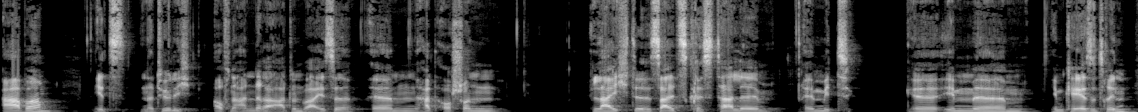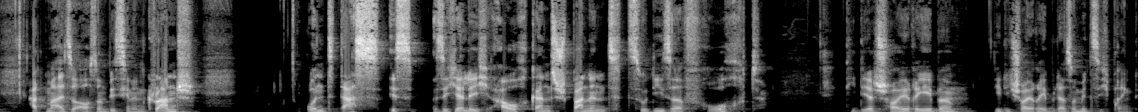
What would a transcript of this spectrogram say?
aber jetzt natürlich auf eine andere Art und Weise, ähm, hat auch schon leichte Salzkristalle, äh, mit äh, im, ähm, im Käse drin. Hat man also auch so ein bisschen einen Crunch. Und das ist sicherlich auch ganz spannend zu dieser Frucht, die der Scheurebe, die die Scheurebe da so mit sich bringt.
